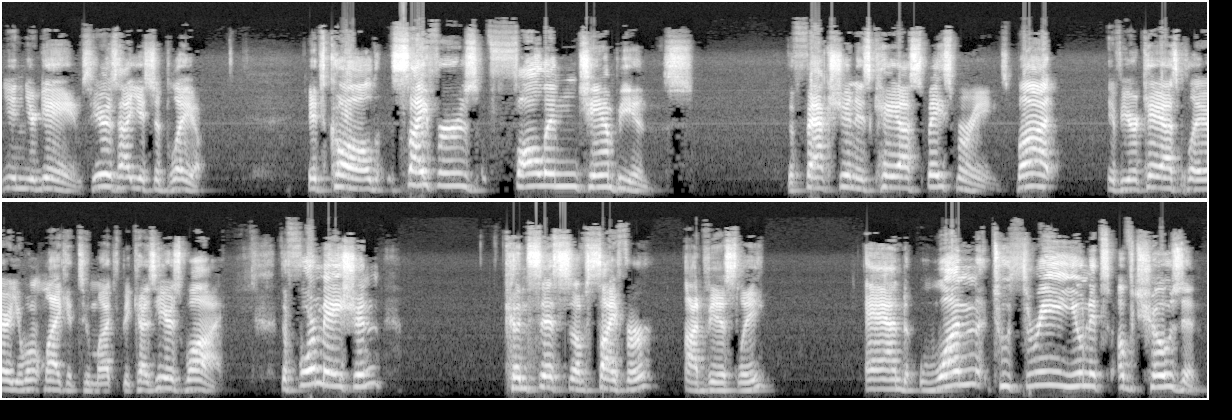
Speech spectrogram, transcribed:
in your games, here's how you should play them. It's called Cypher's Fallen Champions. The faction is Chaos Space Marines, but if you're a Chaos player, you won't like it too much because here's why. The formation consists of Cypher, obviously, and one to three units of Chosen.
